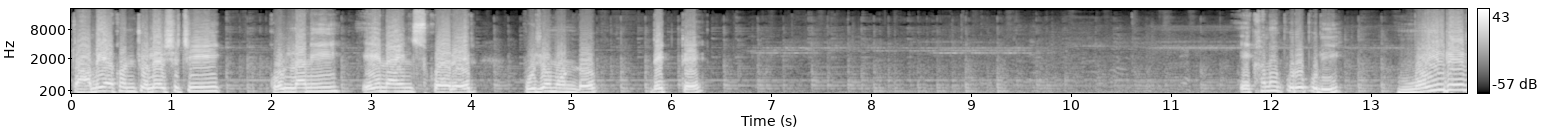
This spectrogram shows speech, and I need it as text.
তো আমি এখন চলে এসেছি কল্যাণী এ নাইন স্কোয়ারের পুজো মণ্ডপ দেখতে। এখানে পুরোপুরি ময়ূরের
